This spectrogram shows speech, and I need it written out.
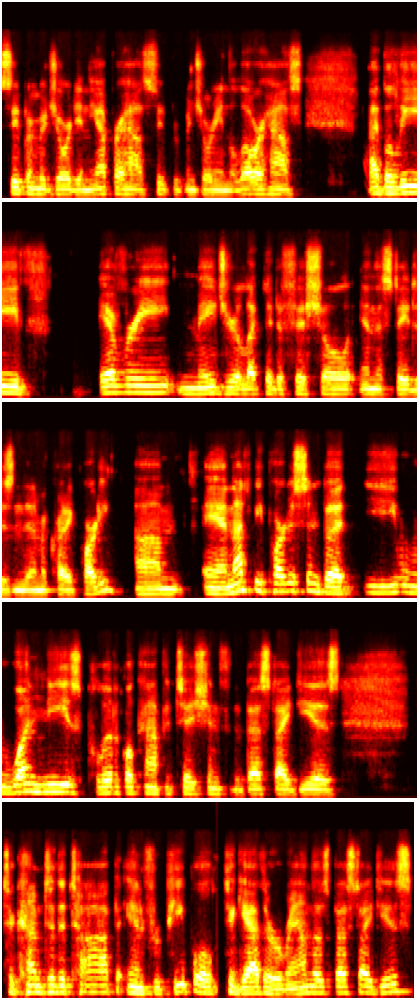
supermajority in the upper house, supermajority in the lower house. I believe every major elected official in the state is in the Democratic Party. Um, and not to be partisan, but you, one needs political competition for the best ideas to come to the top and for people to gather around those best ideas.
